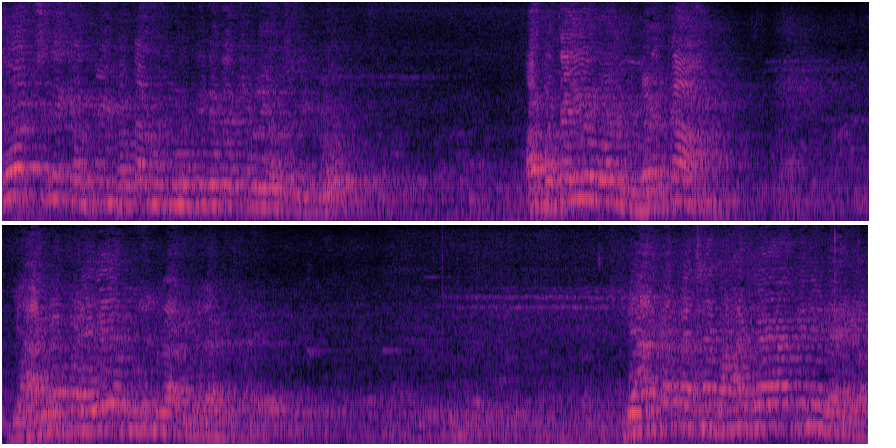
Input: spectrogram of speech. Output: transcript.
कोर्स नहीं कंप्लीट होता मुख्यमंत्री ने कहा चलो यहाँ से निकलो अब बताइए वो लड़का बिहार में पढ़ेगा या दूसरे राज्य में जाकर पढ़ेगा? बिहार का पैसा बाहर जाएगा कि नहीं जाएगा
